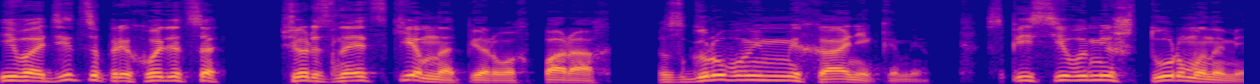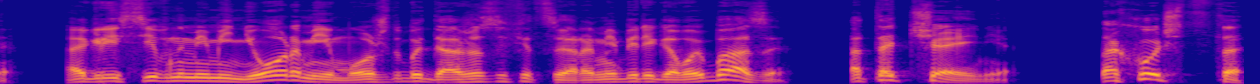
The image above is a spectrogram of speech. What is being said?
И водиться приходится черт знает с кем на первых порах, с грубыми механиками, с писивыми штурманами, агрессивными минерами и, может быть, даже с офицерами береговой базы. От отчаяния. А хочется-то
